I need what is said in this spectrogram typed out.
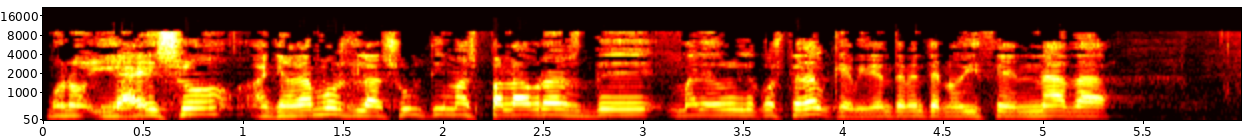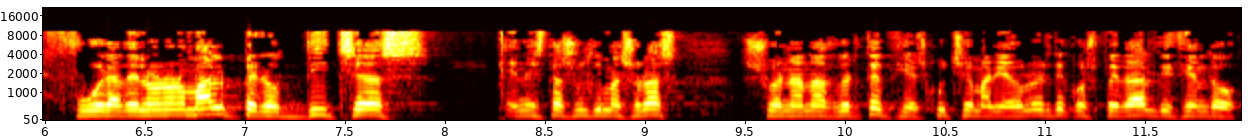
Bueno, y a eso añadamos las últimas palabras de María Dolores de Cospedal, que evidentemente no dice nada fuera de lo normal, pero dichas en estas últimas horas suenan advertencia. Escuche María Dolores de Cospedal diciendo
